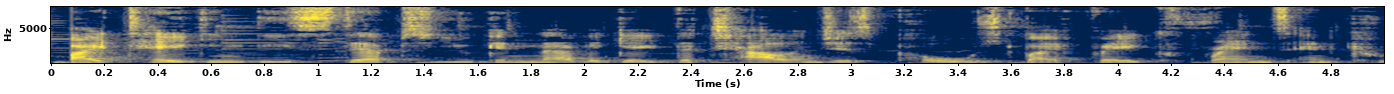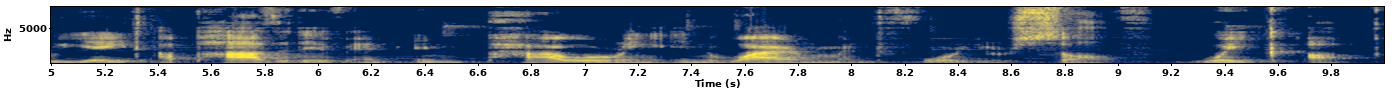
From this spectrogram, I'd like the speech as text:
By taking these steps, you can navigate the challenges posed by fake friends and create a positive and empowering environment for yourself. Wake up.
